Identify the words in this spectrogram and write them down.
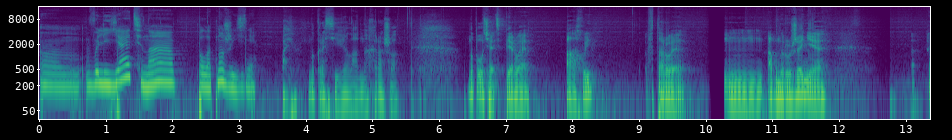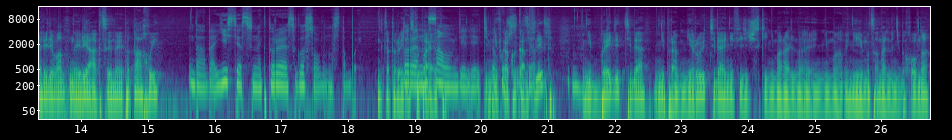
э, влиять на полотно жизни. Ой, ну красивее, ладно, хорошо. Ну, получается, первое – ахуй. Второе – обнаружение релевантной реакции на этот ахуй. Да, да, естественной, которая согласована с тобой. Которая, которая на самом деле тебя ни в какой конфликт, сделать. не бедит тебя, не травмирует тебя ни физически, ни морально, ни, ни эмоционально, ни духовно,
